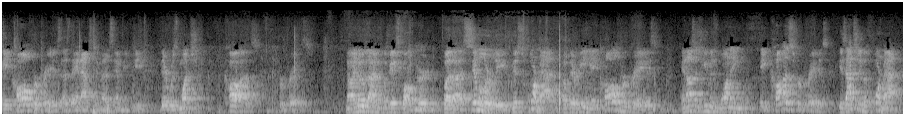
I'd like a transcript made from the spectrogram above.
a call for praise as they announced him as MVP, there was much cause for praise. Now, I know that I'm a baseball nerd, but uh, similarly, this format of there being a call for praise and us as humans wanting a cause for praise is actually the format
